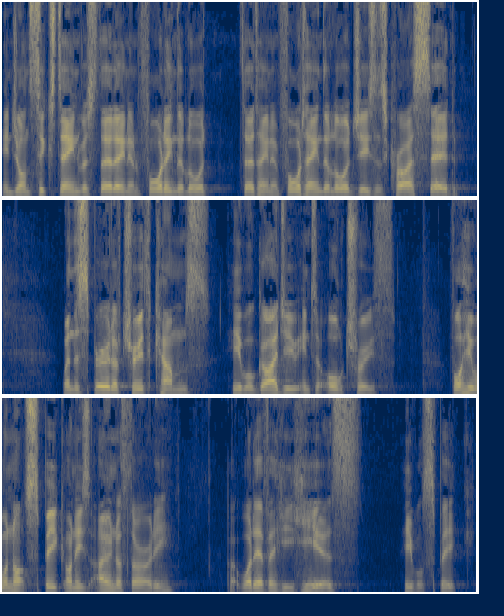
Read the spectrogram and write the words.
In John 16, verse 13 and 14, the Lord, 13 and 14, the Lord Jesus Christ said, When the Spirit of truth comes, he will guide you into all truth, for he will not speak on his own authority, but whatever he hears, he will speak.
